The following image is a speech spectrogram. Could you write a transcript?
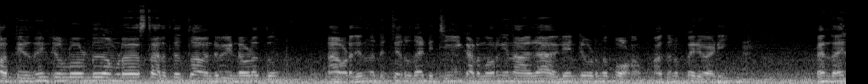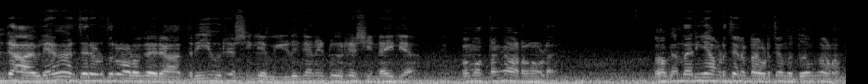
പത്തിരുപത് മിനിറ്റ് ഉള്ളതുകൊണ്ട് നമ്മുടെ സ്ഥലത്ത് എത്തും അവന്റെ വീടിന്റെ അവിടെ എത്തും. അവിടെ ചെന്നിട്ട് ചെറുതടിച്ച് ഈ കടന്നുറങ്ങി നാളെ രാവിലെ എനിക്ക് ഇവിടുന്ന് പോണം. അതാണ് പരിപാടി. അപ്പൊ എന്തായാലും രാവിലെ ഞാൻ കാണിച്ചാൽ ഇവിടുത്തെ റോഡൊക്കെ രാത്രി ഒരു രക്ഷയില്ല. വീട് എടുക്കാനായിട്ട് ഒരു രക്ഷ ഉണ്ടായില്ല. ഇപ്പൊ മൊത്തം കാണണം ഇവിടെ. നമുക്ക് എന്തായാലും ഞാൻ അവിടെ ചെല്ലട്ടെ. അവിടെ ചെന്നിട്ട് നമുക്ക് കാണാം.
